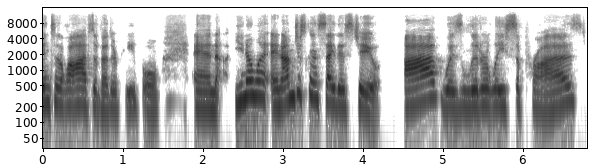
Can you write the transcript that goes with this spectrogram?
into the lives of other people. And you know what? And I'm just going to say this too. I was literally surprised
